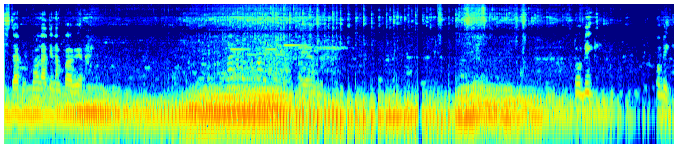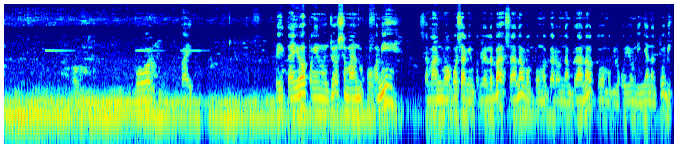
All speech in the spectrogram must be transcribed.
Start po natin ang power. Ayan. Tubig. Tubig. Oh. Four, five. Pray tayo, Panginoon Diyos, samahan mo po kami Samahan mo ako sa aking paglalaba. Sana wag pong magkaroon ng brownout o magluko yung linya ng tubig.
